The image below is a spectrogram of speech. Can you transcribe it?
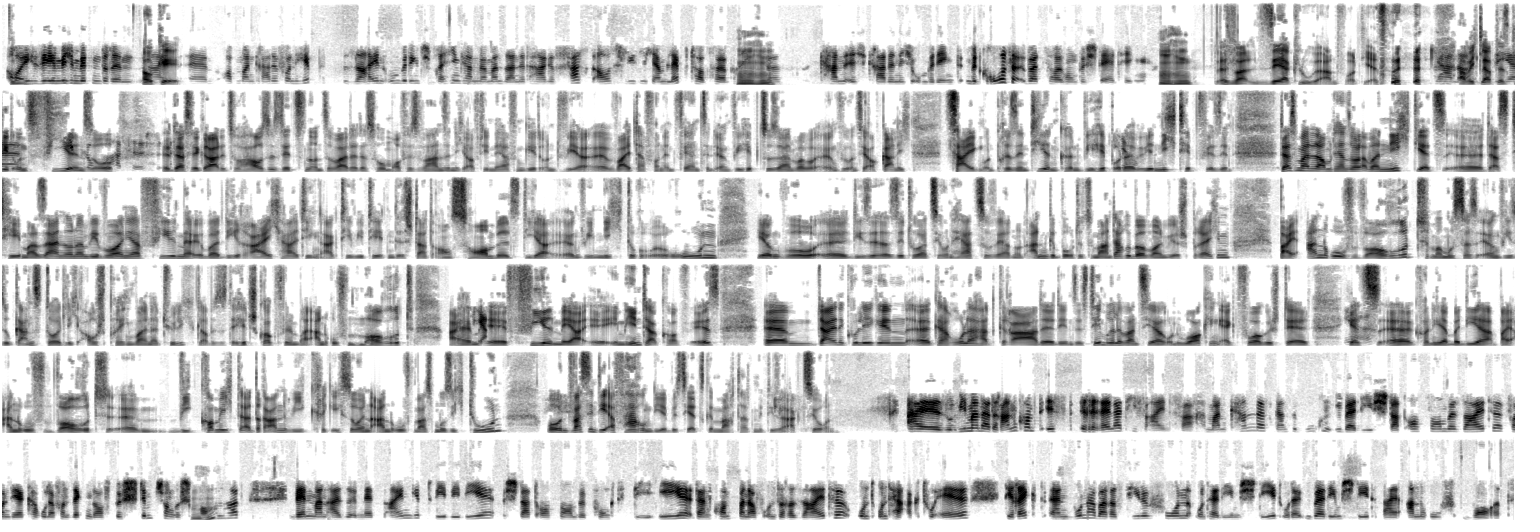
Oh, ich sehe mich mittendrin. Okay. Nein, äh, ob man gerade von Hip sein unbedingt sprechen kann, wenn man seine Tage fast ausschließlich am Laptop verbringt, mhm. das kann ich gerade nicht unbedingt mit großer Überzeugung bestätigen. Mhm. Das war eine sehr kluge Antwort jetzt. Ja, Aber ich glaube, das geht uns vielen so, äh, dass wir gerade zu Hause sitzen und so weiter, das Homeoffice wahnsinnig auf die Nerven geht und wir äh, weit davon entfernt sind, irgendwie hip zu sein, weil wir irgendwie uns ja auch gar nicht zeigen und präsentieren können, wie hip oder ja. wie nicht hip wir sind. Das, meine Damen und Herren, soll aber nicht jetzt äh, das Thema sein, sondern wir wollen ja viel mehr über die reichhaltigen Aktivitäten des Stadtensembles, die ja irgendwie nicht ruhen, irgendwo so äh, dieser Situation Herr zu werden und Angebote zu machen. Darüber wollen wir sprechen. Bei Anrufwort, man muss das irgendwie so ganz deutlich aussprechen, weil natürlich, ich glaube, es ist der Hitchcock-Film, bei Anrufmord einem ja. äh, viel mehr äh, im Hinterkopf ist. Ähm, deine Kollegin äh, Carola hat gerade den Systemrelevanzierer und Walking Act vorgestellt. Ja. Jetzt, äh, Cornelia, bei dir bei Anrufwort. Ähm, wie komme ich da dran? Wie kriege ich so einen Anruf? Was muss ich tun? Und was sind die Erfahrungen, die ihr bis jetzt gemacht habt mit dieser Aktion? Also, wie man da drankommt, ist relativ einfach. Man kann das Ganze buchen über die Stadtensemble-Seite, von der Carola von Seckendorf bestimmt schon gesprochen mhm. hat. Wenn man also im Netz eingibt www.stadtensemble.de, dann kommt man auf unsere Seite und unter aktuell direkt ein wunderbares Telefon, unter dem steht oder über dem steht bei Anrufwort.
